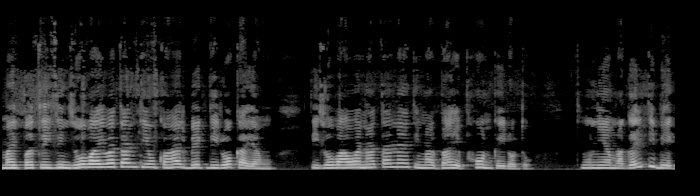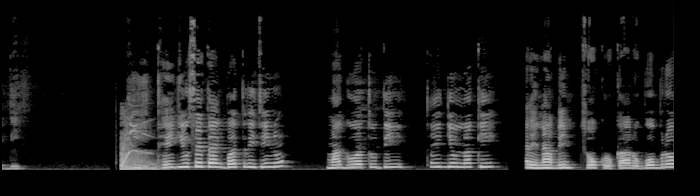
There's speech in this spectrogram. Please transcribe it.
મારી ભત્રીજીને જોવા આવ્યા હતા ને હું હાલ બેગ દી રોકાયા હું. તે જોવા આવવાના હતા ને, તે મારા ભાઈએ ફોન કર્યો હતો હું ને હમણાં ગઈ હતી બેગ દી. થઈ ગયું છે તારી ભત્રીજીનું? માગવું તી. થઈ ગયું નક્કી? અરે ના બેન, છોકરો કારો બોબરો.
